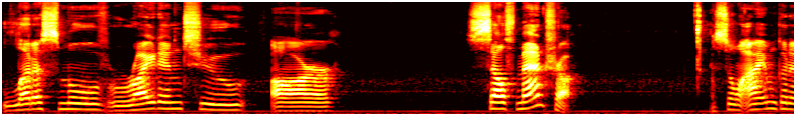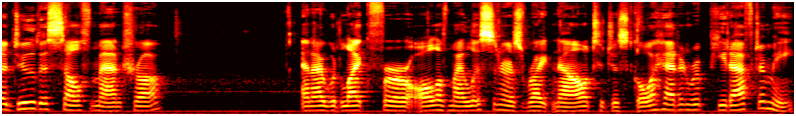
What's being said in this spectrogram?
let us move right into our self mantra. So I am going to do this self mantra. And I would like for all of my listeners right now to just go ahead and repeat after me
